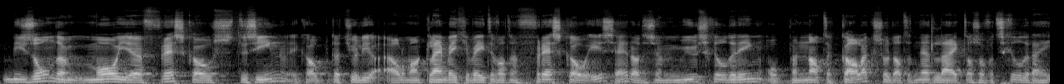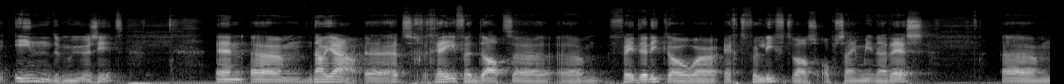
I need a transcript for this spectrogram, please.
bijzonder mooie fresco's te zien. Ik hoop dat jullie allemaal een klein beetje weten wat een fresco is. Hè? Dat is een muurschildering op een natte kalk, zodat het net lijkt alsof het schilderij in de muur zit. En ehm, nou ja, eh, het gegeven dat eh, ehm, Federico echt verliefd was op zijn minnares, ehm,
